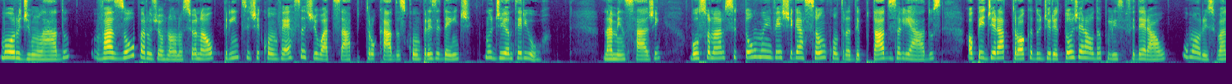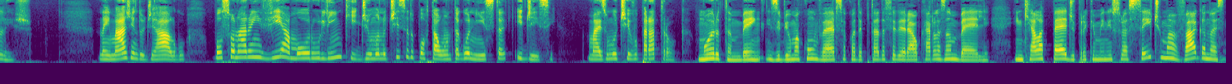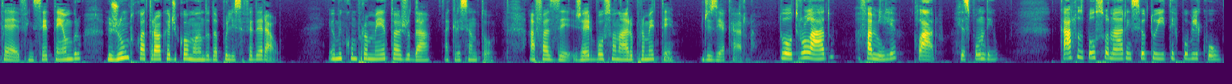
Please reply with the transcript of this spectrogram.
Moro, de um lado, vazou para o Jornal Nacional prints de conversas de WhatsApp trocadas com o presidente no dia anterior. Na mensagem, Bolsonaro citou uma investigação contra deputados aliados ao pedir a troca do diretor-geral da Polícia Federal, o Maurício Valeixo. Na imagem do diálogo, Bolsonaro envia a Moro o link de uma notícia do portal antagonista e disse: mais um motivo para a troca. Moro também exibiu uma conversa com a deputada federal Carla Zambelli, em que ela pede para que o ministro aceite uma vaga no STF em setembro, junto com a troca de comando da Polícia Federal. Eu me comprometo a ajudar, acrescentou, a fazer Jair Bolsonaro prometer, dizia Carla. Do outro lado, a família, claro, respondeu. Carlos Bolsonaro, em seu Twitter, publicou:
